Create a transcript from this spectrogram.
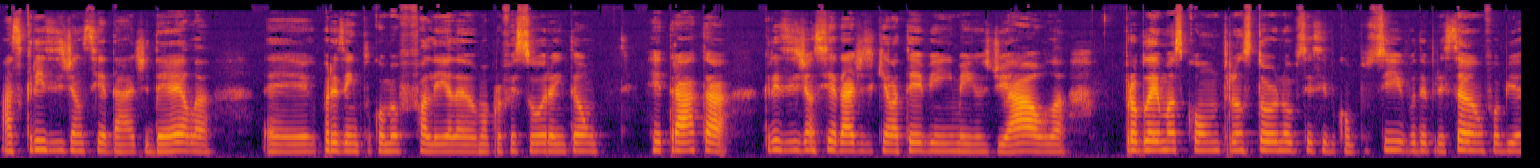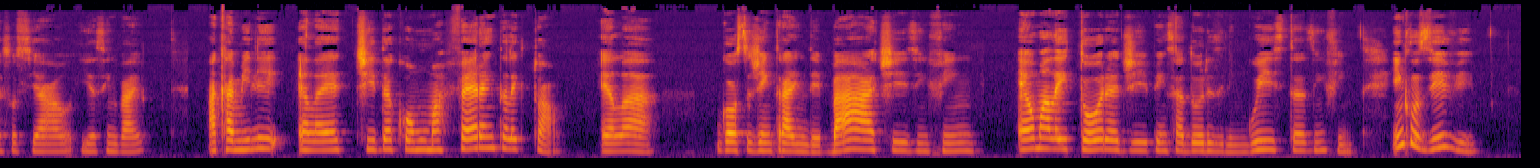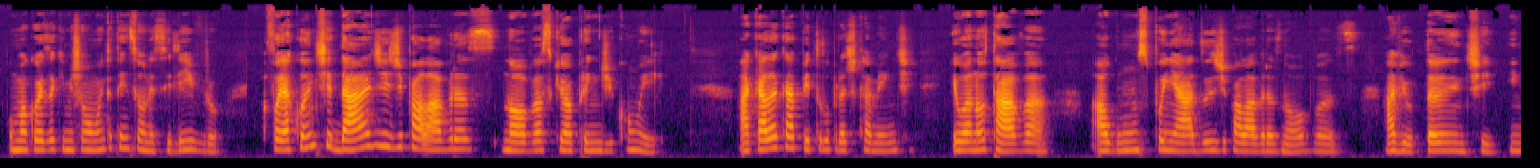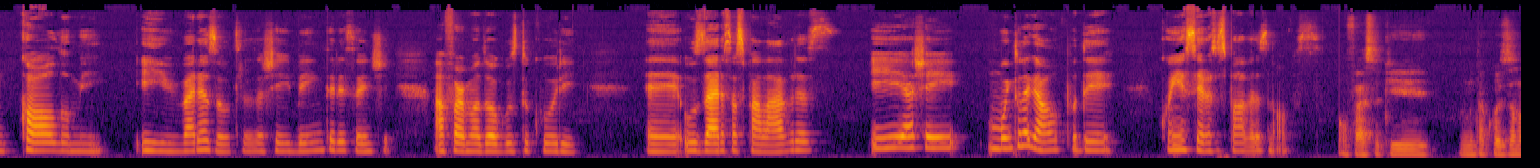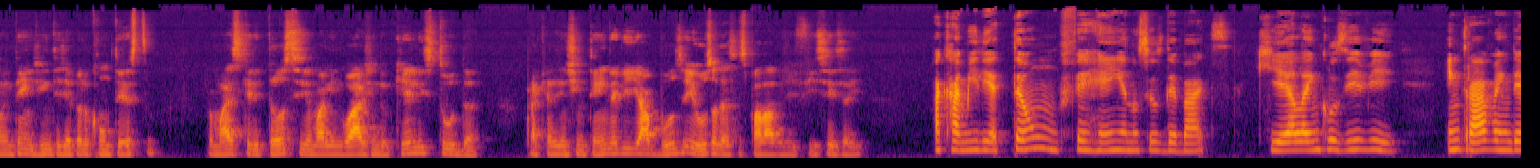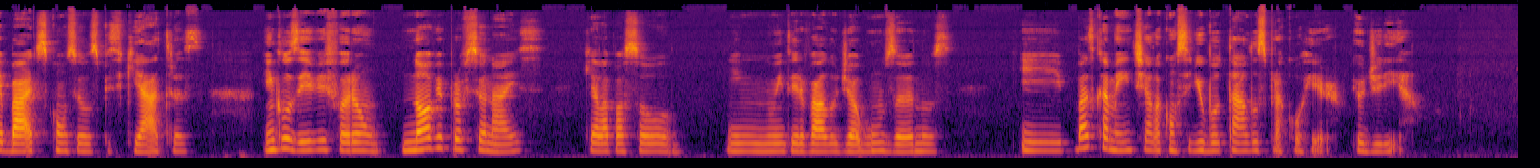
as crises de ansiedade dela. É, por exemplo, como eu falei, ela é uma professora, então retrata crises de ansiedade que ela teve em meios de aula, problemas com transtorno obsessivo compulsivo, depressão, fobia social e assim vai. A Camille, ela é tida como uma fera intelectual. Ela gosta de entrar em debates, enfim, é uma leitora de pensadores e linguistas, enfim. Inclusive, uma coisa que me chamou muita atenção nesse livro foi a quantidade de palavras novas que eu aprendi com ele. A cada capítulo, praticamente, eu anotava alguns punhados de palavras novas, aviltante, incólume e várias outras. Achei bem interessante a forma do Augusto Cury é, usar essas palavras e achei muito legal poder conhecer essas palavras novas. Confesso que muita coisa eu não entendi, entendi pelo contexto. Por mais que ele trouxe uma linguagem do que ele estuda para que a gente entenda, ele abusa e usa dessas palavras difíceis aí a Camille é tão ferrenha nos seus debates que ela inclusive entrava em debates com seus psiquiatras. Inclusive foram nove profissionais que ela passou em um intervalo de alguns anos e basicamente ela conseguiu botá-los para correr, eu diria.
